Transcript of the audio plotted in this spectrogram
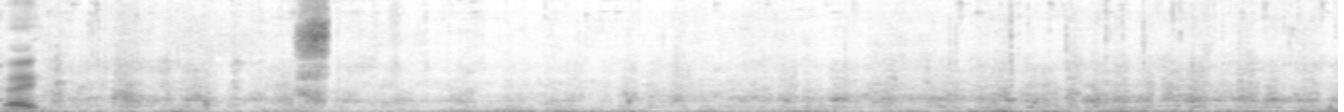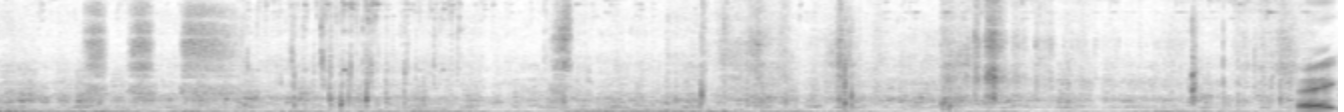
Hey. Hey. Hey.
